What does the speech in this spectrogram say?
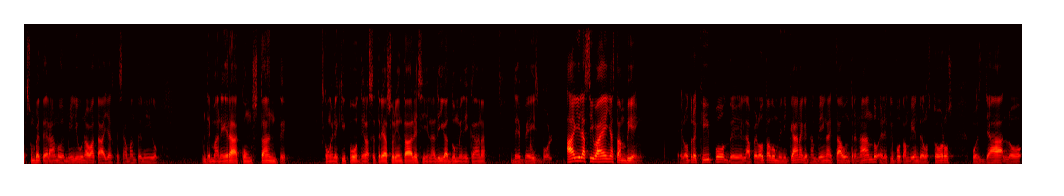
Es un veterano de mil y una batallas que se ha mantenido de manera constante con el equipo de las Estrellas Orientales y en la Liga Dominicana de Béisbol. Águilas Ibaeñas también el otro equipo de la pelota dominicana que también ha estado entrenando, el equipo también de los Toros, pues ya lo,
